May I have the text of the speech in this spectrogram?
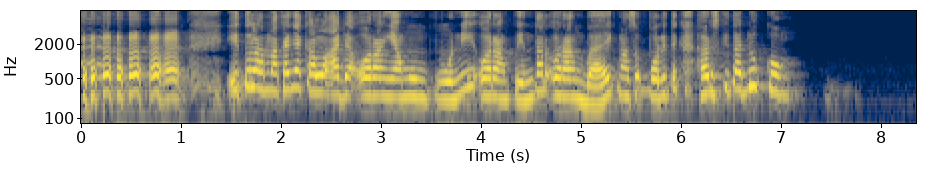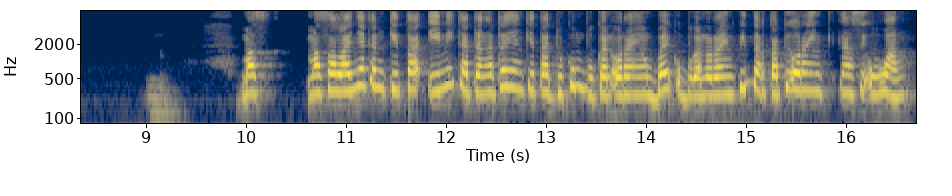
Itulah makanya kalau ada orang yang mumpuni, orang pintar, orang baik masuk politik harus kita dukung. Mas masalahnya kan kita ini kadang-kadang yang kita dukung bukan orang yang baik, bukan orang yang pintar, tapi orang yang ngasih uang.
